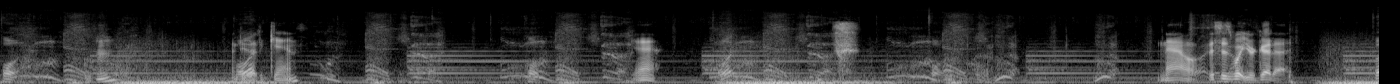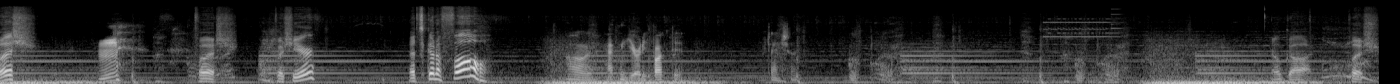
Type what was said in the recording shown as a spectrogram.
Pull it. Mhm. I do What? that again. Pull it. Yeah. Pull it. Pull it. Now this is what you're good at. Push. Hmm? Push. Push here? That's gonna fall! Oh, I think you already fucked it. Potentially. Oh god. Push.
